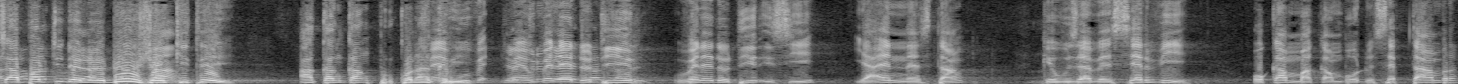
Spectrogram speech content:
c'est à partir de le à 2 j'ai quitté à Cancan pour Mais Conakry vous, mais vous venez de dire, vous venez de dire ici, il y a un instant, que vous avez servi au camp Macambo de septembre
